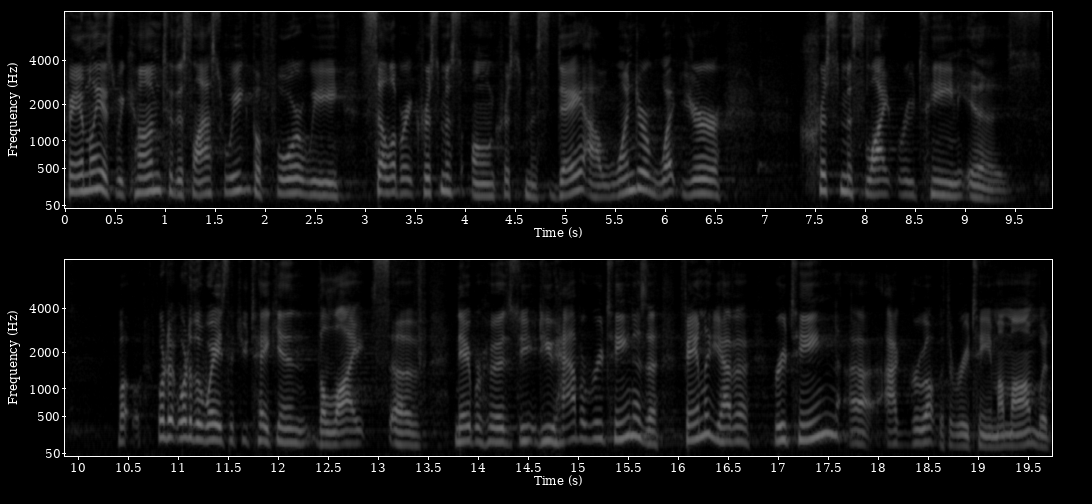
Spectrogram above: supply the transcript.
family, as we come to this last week before we celebrate Christmas on Christmas Day, I wonder what your Christmas light routine is. What, what, are, what are the ways that you take in the lights of neighborhoods? Do you, do you have a routine as a family? Do you have a routine? Uh, I grew up with a routine. My mom would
